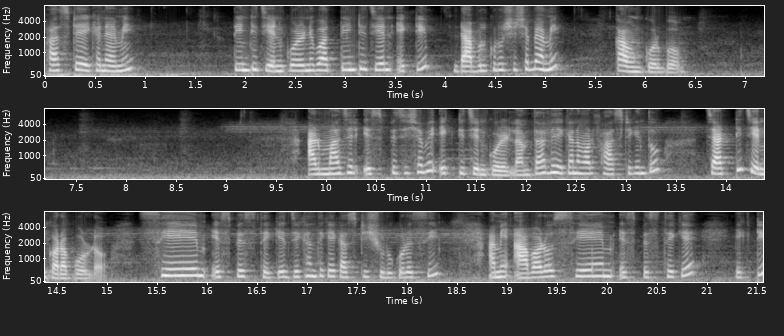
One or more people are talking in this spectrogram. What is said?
ফার্স্টে এখানে আমি তিনটি চেন করে নেব। আর তিনটি চেন একটি ডাবল ক্রুশ হিসেবে আমি কাউন্ট করব। আর মাঝের স্পেস হিসাবে একটি চেন করে নিলাম। তাহলে এখানে আমার ফার্স্টে কিন্তু চারটি চেন করা পড়ল। সেম স্পেস থেকে যেখান থেকে কাজটি শুরু করেছি, আমি আবারও সেম স্পেস থেকে একটি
